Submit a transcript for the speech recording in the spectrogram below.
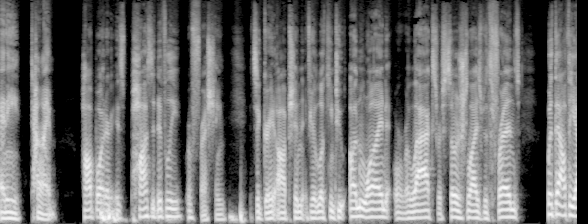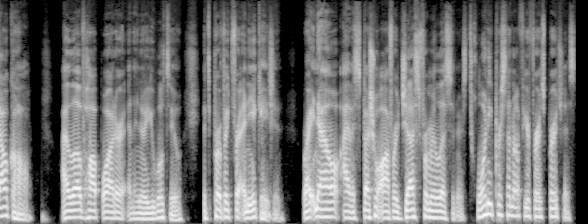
anytime. Hop water is positively refreshing. It's a great option if you're looking to unwind or relax or socialize with friends without the alcohol. I love hop water, and I know you will too. It's perfect for any occasion. Right now, I have a special offer just for my listeners 20% off your first purchase.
